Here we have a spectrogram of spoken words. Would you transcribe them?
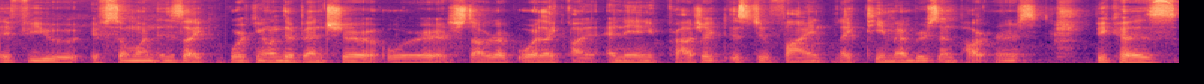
if you if someone is like working on their venture or startup or like on any project is to find like team members and partners because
